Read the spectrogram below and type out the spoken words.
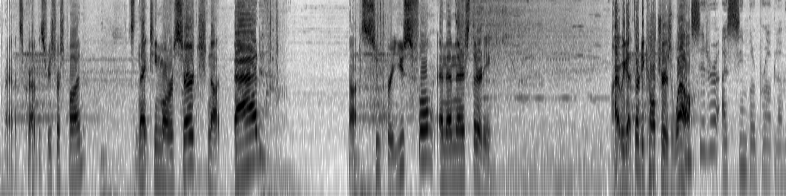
Alright, let's grab this resource pod. It's 19 more research, not bad. Not super useful. And then there's 30. Alright, we got 30 culture as well. Consider a simple problem,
